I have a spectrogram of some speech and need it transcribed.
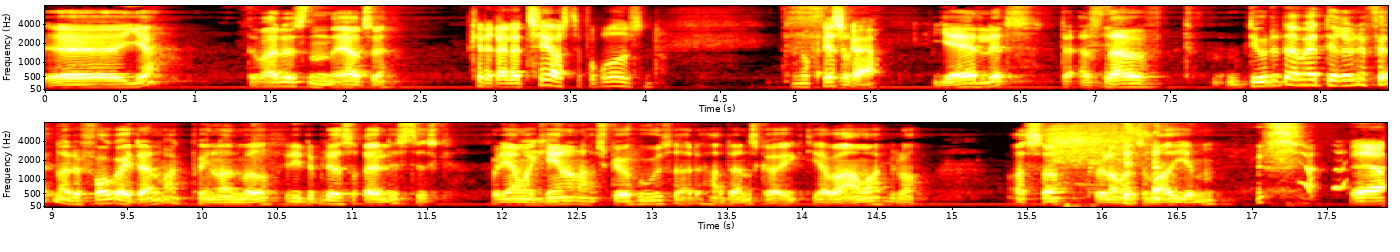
Øh, ja, det var det sådan er til. Kan det relateres til forbrydelsen? Nu fisker jeg. Ja, lidt. Der, altså, der er jo, det er jo det der med, at det er rimelig fedt, når det foregår i Danmark på en eller anden måde, fordi det bliver så realistisk. Fordi amerikanerne har skøre huse, og det har danskere ikke. De har bare armerhylder. Og så føler man sig meget hjemme. ja,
